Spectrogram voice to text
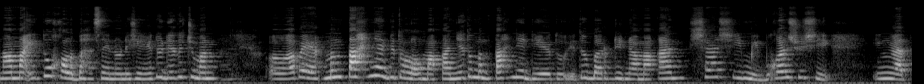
Nama itu kalau bahasa Indonesia itu dia itu cuman uh, apa ya mentahnya gitu loh. Makannya itu mentahnya dia itu. Itu baru dinamakan sashimi bukan sushi. Ingat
